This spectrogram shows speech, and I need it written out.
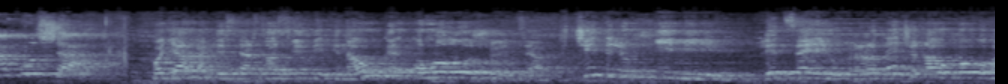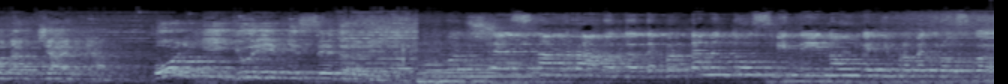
Какуша. Подяка Міністерства освіти і науки оголошується вчителю хімії ліцею природничо-наукового навчання Ольгі Юріївні Сидоровій. Почесна грамота Департаменту освіти і науки Дніпропетровської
